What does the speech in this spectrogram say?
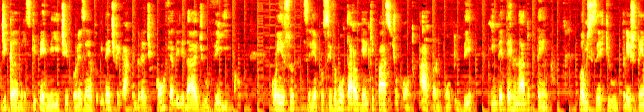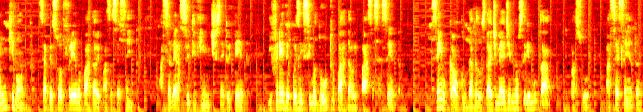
de câmeras que permite, por exemplo, identificar com grande confiabilidade o veículo. Com isso, seria possível multar alguém que passe de um ponto A para um ponto B em determinado tempo. Vamos dizer que o trecho tenha 1 km. Se a pessoa freia no pardal e passa 60, acelera 120, 180 e freia depois em cima do outro pardal e passa 60, sem o cálculo da velocidade média ele não seria multado. Ele passou a 60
